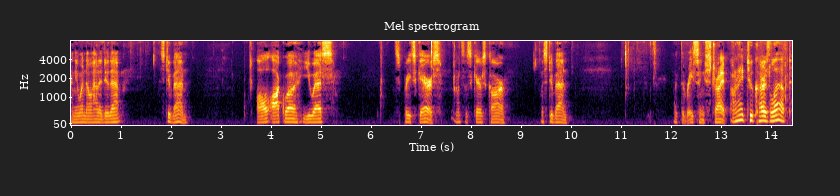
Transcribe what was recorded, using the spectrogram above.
Anyone know how to do that? It's too bad. All Aqua US. It's pretty scarce. That's a scarce car. That's too bad. With the racing stripe. All right, two cars left.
